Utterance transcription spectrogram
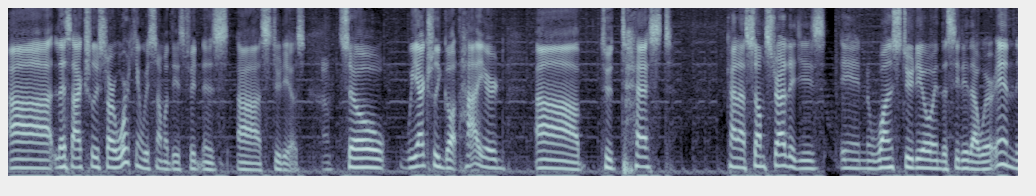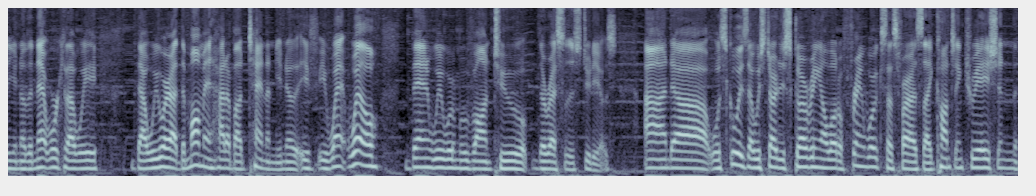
Uh, let's actually start working with some of these fitness uh, studios. So we actually got hired uh, to test kind of some strategies in one studio in the city that we're in. You know, the network that we that we were at the moment had about ten, and you know, if it went well, then we will move on to the rest of the studios. And uh, what's cool is that we started discovering a lot of frameworks as far as like content creation,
